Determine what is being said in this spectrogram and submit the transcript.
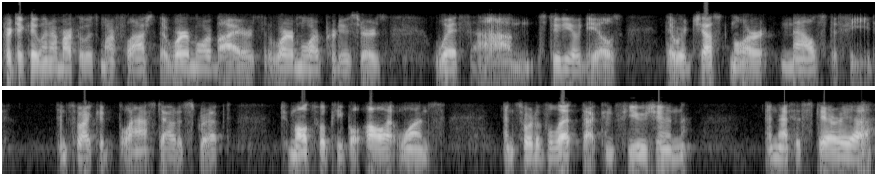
particularly when our market was more flush, there were more buyers, there were more producers with um, studio deals. There were just more mouths to feed. And so I could blast out a script to multiple people all at once and sort of let that confusion and that hysteria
